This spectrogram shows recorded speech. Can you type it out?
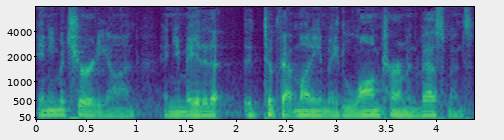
any maturity on, and you made it. It took that money and made long-term investments.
